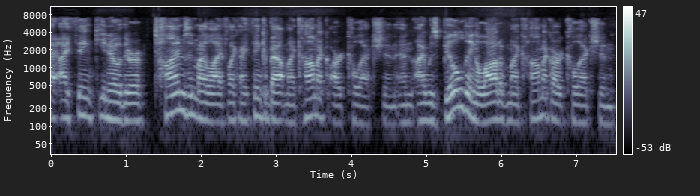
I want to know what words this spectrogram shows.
I, I think you know there are times in my life like I think about my comic art collection, and I was building a lot of my comic art collection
